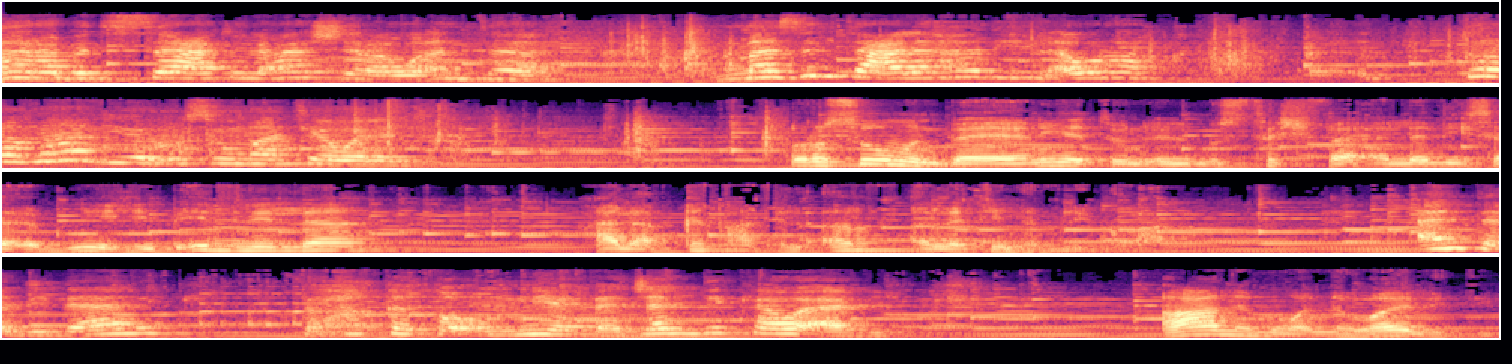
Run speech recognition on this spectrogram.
قاربت الساعة العاشرة وأنت ما زلت على هذه الأوراق. ترى ما هذه الرسومات يا ولدي؟ رسوم بيانية للمستشفى الذي سأبنيه بإذن الله على قطعة الأرض التي نملكها. أنت بذلك تحقق أمنية جدك وأبيك. أعلم أن والدي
